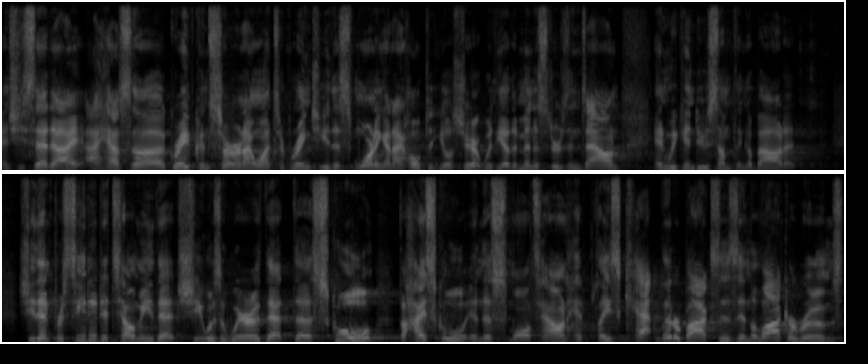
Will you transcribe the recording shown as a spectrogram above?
And she said, I, I have a uh, grave concern I want to bring to you this morning, and I hope that you'll share it with the other ministers in town and we can do something about it. She then proceeded to tell me that she was aware that the school, the high school in this small town, had placed cat litter boxes in the locker rooms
